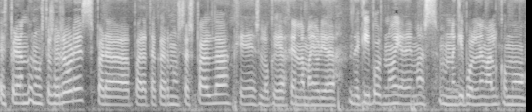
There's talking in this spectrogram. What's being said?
esperando nuestros errores para, para atacar nuestra espalda, que es lo que hacen la mayoría de equipos, ¿no? Y además un equipo alemán como,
